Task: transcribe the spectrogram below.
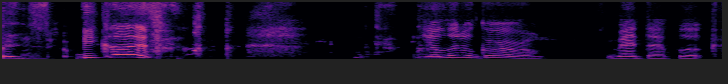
bass mm-hmm. because your little girl read that book.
